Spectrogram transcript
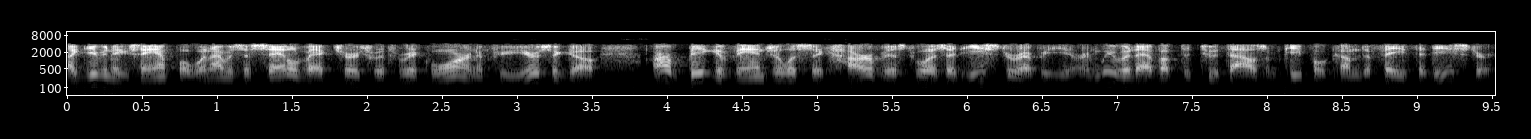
I'll give you an example. When I was at Saddleback Church with Rick Warren a few years ago, our big evangelistic harvest was at Easter every year, and we would have up to 2,000 people come to faith at Easter.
